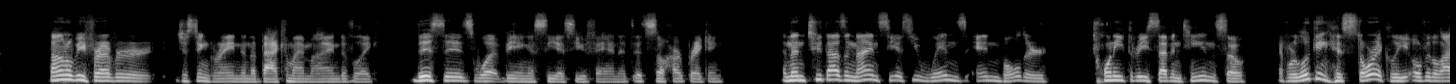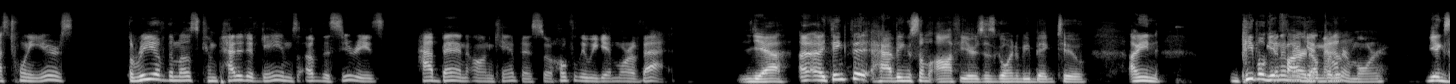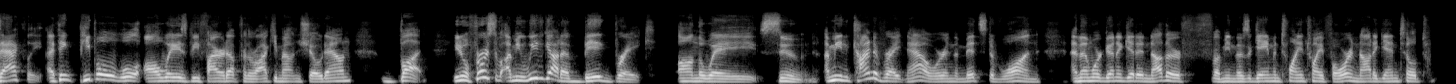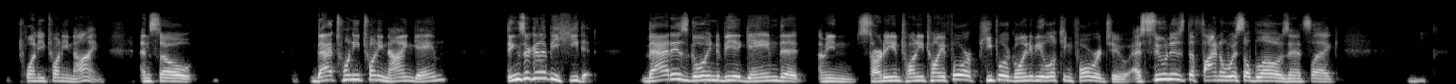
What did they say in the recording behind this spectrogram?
that one will be forever just ingrained in the back of my mind of like this is what being a CSU fan. It's it's so heartbreaking. And then 2009, CSU wins in Boulder 23 17. So if we're looking historically over the last 20 years, three of the most competitive games of the series have been on campus. So hopefully we get more of that. Yeah, I, I think that having some off years is going to be big too. I mean, people get fired up. for the- more. Exactly. I think people will always be fired up for the Rocky Mountain Showdown. But, you know, first of all, I mean, we've got a big break on the way soon. I mean, kind of right now, we're in the midst of one, and then we're going to get another. f- I mean, there's a game in 2024 and not again until 2029. And so that 2029 game, things are going to be heated. That is going to be a game that, I mean, starting in 2024, people are going to be looking forward to. As soon as the final whistle blows and it's like,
